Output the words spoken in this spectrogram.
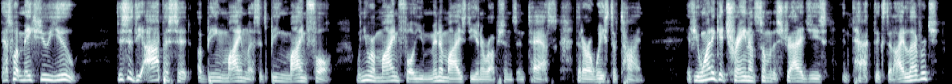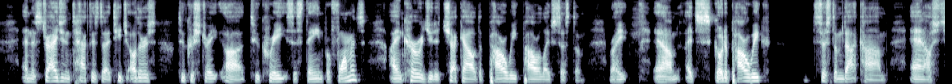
That's what makes you you. This is the opposite of being mindless, it's being mindful. When you are mindful, you minimize the interruptions and tasks that are a waste of time. If you want to get trained on some of the strategies and tactics that I leverage and the strategies and tactics that I teach others to create, uh, to create sustained performance, I encourage you to check out the Power Week Power Life System, right? Um, it's go to powerweeksystem.com and I'll sh-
